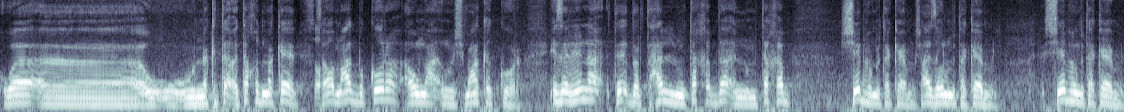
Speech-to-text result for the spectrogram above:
و... آه، وإنك تا- تاخد مكان صح. سواء معاك بالكورة أو مع... مش معاك الكورة اذا هنا تقدر تحلل المنتخب ده إنه منتخب شبه متكامل مش عايز أقول متكامل شبه متكامل.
